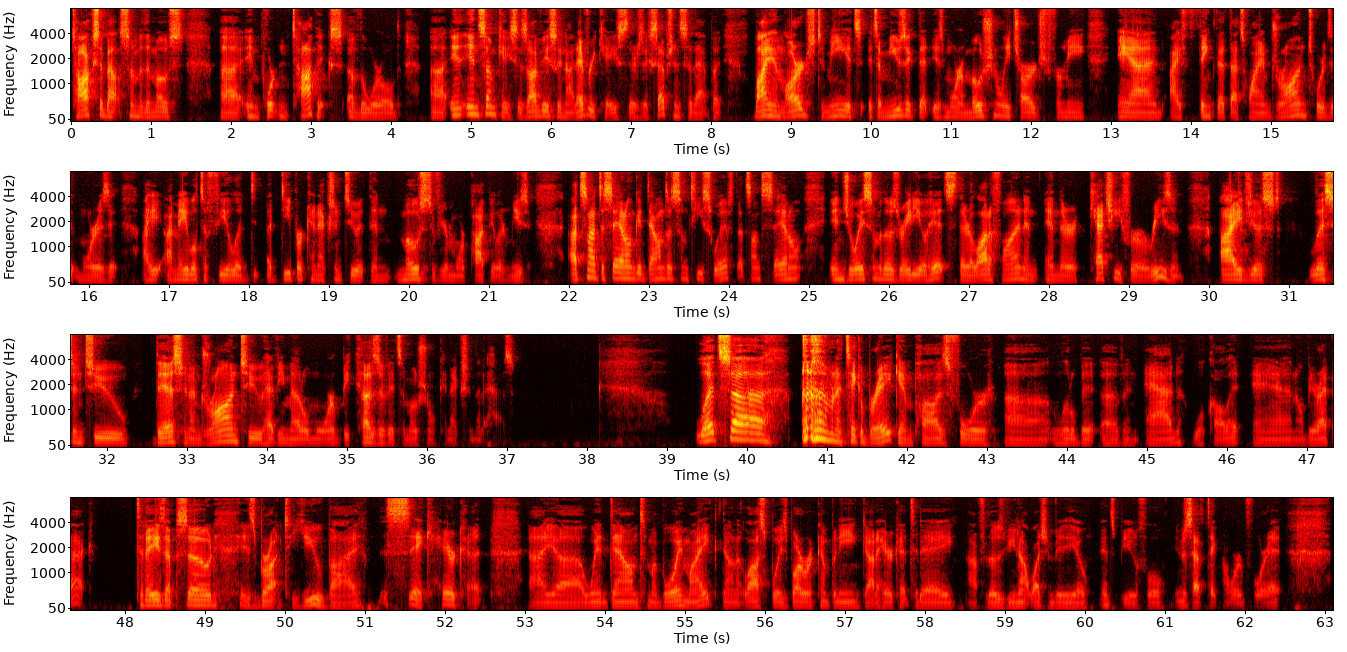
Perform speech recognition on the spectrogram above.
talks about some of the most uh, important topics of the world. Uh, in in some cases, obviously not every case. There's exceptions to that, but by and large, to me, it's it's a music that is more emotionally charged for me, and I think that that's why I'm drawn towards it more. Is it I I'm able to feel a, d- a deeper connection to it than most of your more popular music. That's not to say I don't get down to some T Swift. That's not to say I don't enjoy some of those radio hits. They're a lot of fun and and they're catchy for a reason. I just listen to this and I'm drawn to heavy metal more because of its emotional connection that it has let's uh i'm going to take a break and pause for uh, a little bit of an ad we'll call it and i'll be right back. Today's episode is brought to you by sick haircut. I uh, went down to my boy mike down at lost boys barber company got a haircut today. Uh, for those of you not watching video it's beautiful. You just have to take my word for it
